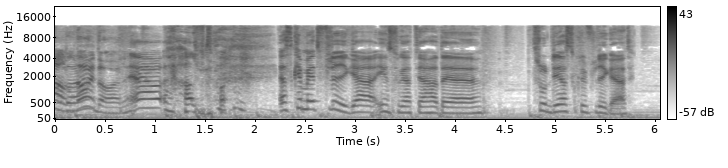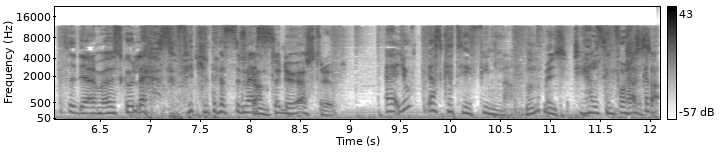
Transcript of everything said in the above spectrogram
Halvdag idag eller? Ja, halvdag. Jag ska med ett flyg. Jag insåg att jag hade, trodde jag skulle flyga tidigare än vad jag skulle, så fick ett sms. Ska inte du österut? Eh, jo, jag ska till Finland. Mm. Till Helsingfors. Ska,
